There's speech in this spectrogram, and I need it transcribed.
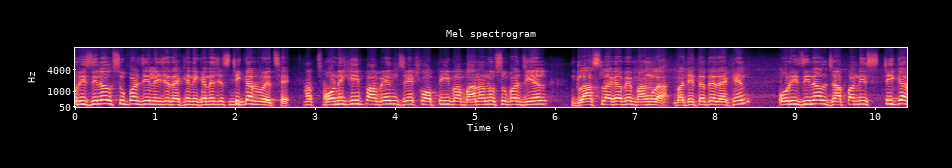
অরিজিনাল সুপার জিএল এই যে দেখেন এখানে যে স্টিকার রয়েছে। আচ্ছা। অনেকেই পাবেন যে কপি বা বানানো সুপার জিএল গ্লাস লাগাবে বাংলা। বাট এটাতে দেখেন অরিজিনাল জাপানিজ স্টিকার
